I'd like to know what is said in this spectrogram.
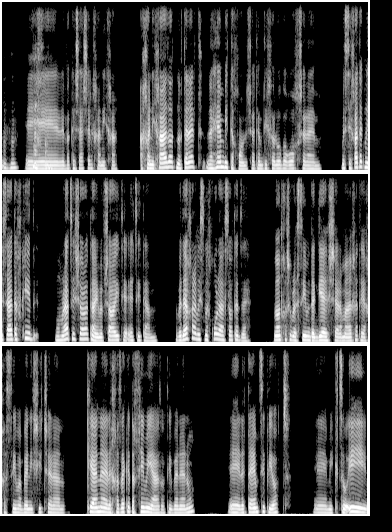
mm-hmm, אה, נכון. לבקשה של חניכה. החניכה הזאת נותנת להם ביטחון שאתם תפעלו ברוח שלהם. בשיחת הכניסה לתפקיד, מומלץ לשאול אותם אם אפשר להתייעץ איתם. ובדרך כלל הם ישמחו לעשות את זה. מאוד חשוב לשים דגש על מערכת היחסים הבין-אישית שלנו. כן אה, לחזק את הכימיה הזאת בינינו, אה, לתאם ציפיות, אה, מקצועי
